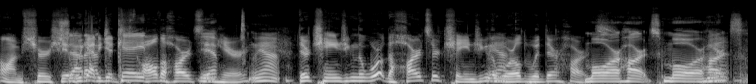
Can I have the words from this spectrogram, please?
Oh, I'm sure she. Shout we got to get all the hearts Yep. in here. Yeah. They're changing the world. The hearts are changing the world with their hearts. More hearts, more hearts. Yeah,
